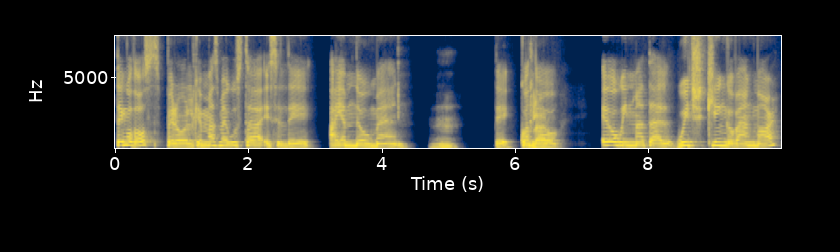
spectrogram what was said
tengo dos, pero el que más me gusta es el de I am no man, de cuando Claro. Eowyn mata al Witch King of Angmar,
